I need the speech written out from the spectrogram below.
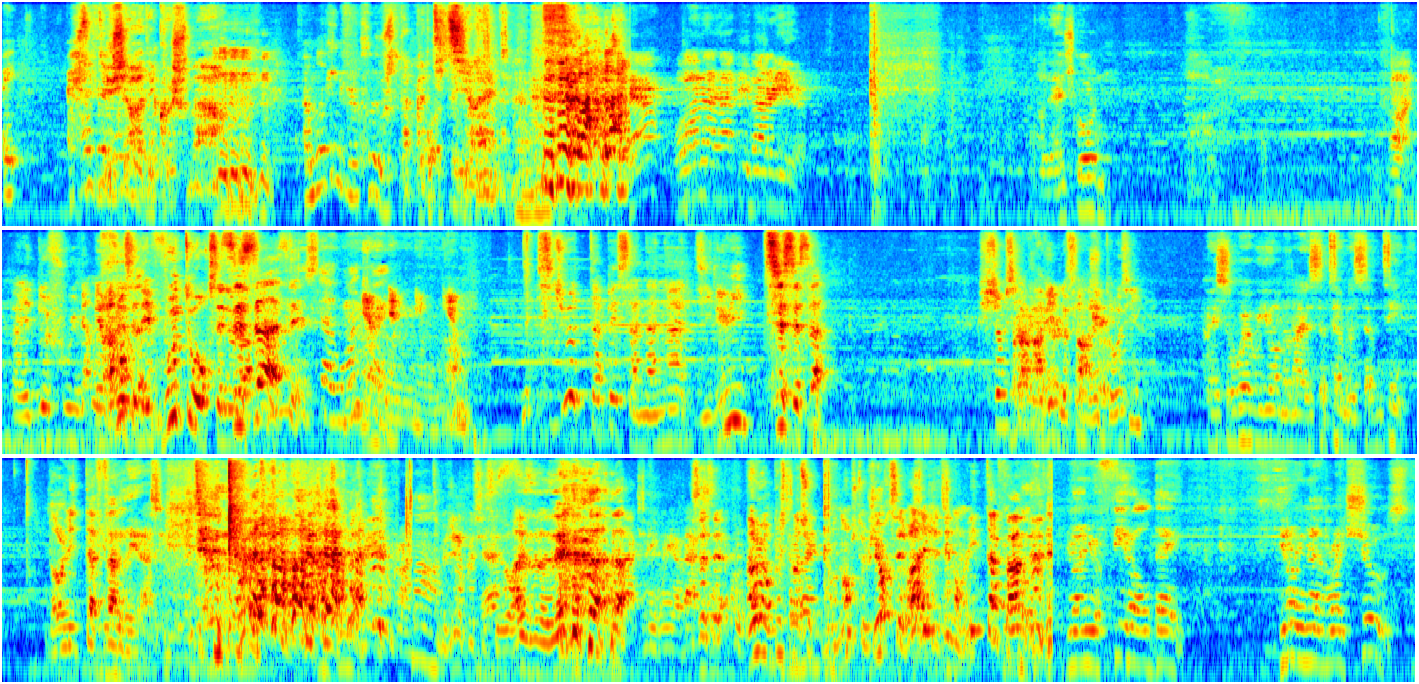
I, I have to- Déjà des cauchemars. I'm looking for clues. Ta petite sirène. Yeah? Well, I'm not happy about it either. On edge, Gordon? Fine. Bah, les deux fouilles. Mais vraiment, c'est des vautours ces C'est deux-là. ça, I'm c'est. uh, si tu veux te taper sa nana, dis-lui. C'est, c'est ça. Je suis sûr qu'il sera ravi de le faire avec toi aussi. Okay, so where were you on the night of September 17th? Dans le lit de ta femme. T'imagines en plus si c'est vrai. Ça, c'est- Ah oui, en plus tu m'insultes. Non, non, je te jure, c'est vrai, j'étais dans le lit de ta femme. You're on your feet all day. You don't even have the right shoes.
